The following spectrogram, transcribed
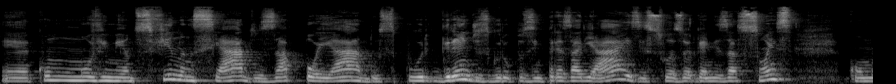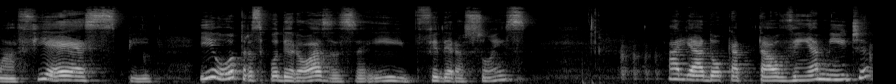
é, com movimentos financiados, apoiados por grandes grupos empresariais e suas organizações, como a Fiesp e outras poderosas aí, federações. Aliado ao capital vem a mídia,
